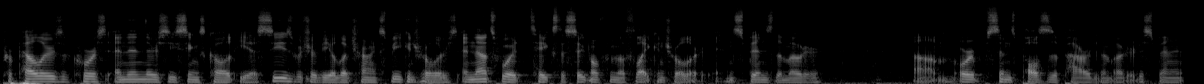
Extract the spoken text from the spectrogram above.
propellers of course. And then there's these things called ESCs which are the electronic speed controllers. And that's what takes the signal from the flight controller and spins the motor um, or sends pulses of power to the motor to spin it.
